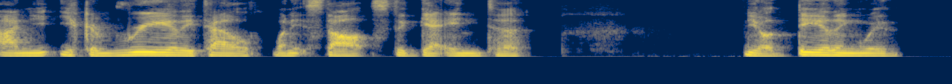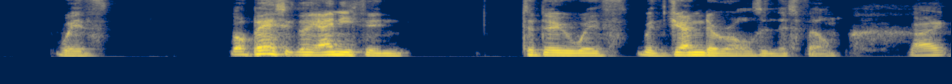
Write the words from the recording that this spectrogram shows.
and you, you can really tell when it starts to get into you know dealing with with well basically anything to do with with gender roles in this film. Right.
